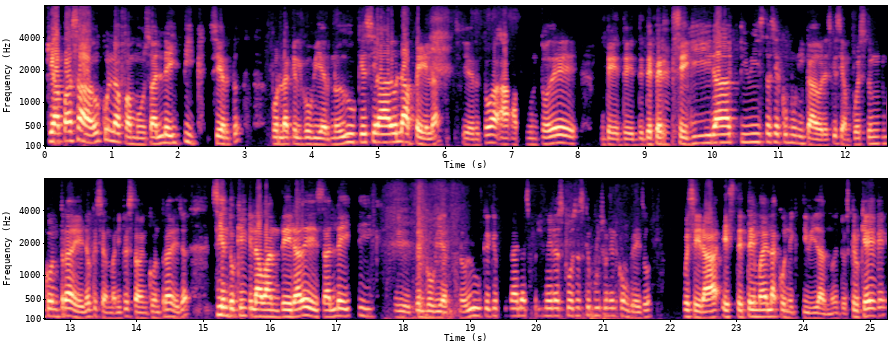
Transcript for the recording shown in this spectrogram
¿qué ha pasado con la famosa ley TIC, ¿cierto? Por la que el gobierno Duque se ha dado la pela, ¿cierto? A, a punto de, de, de, perseguir a activistas y a comunicadores que se han puesto en contra de ella o que se han manifestado en contra de ella, siendo que la bandera de esa ley TIC eh, del gobierno Duque, que fue una de las primeras cosas que puso en el Congreso, pues era este tema de la conectividad, ¿no? Entonces creo que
